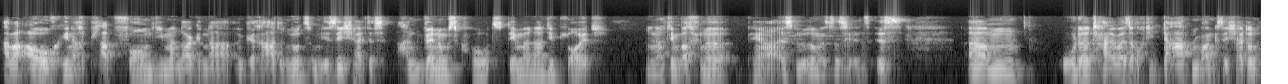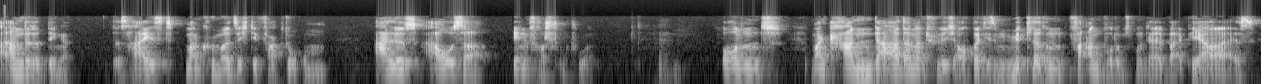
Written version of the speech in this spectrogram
aber auch je nach Plattform, die man da gerade nutzt, um die Sicherheit des Anwendungscodes, den man da deployt, je nachdem, was für eine PaaS-Lösung es das jetzt ist, ähm, oder teilweise auch die Datenbanksicherheit und andere Dinge. Das heißt, man kümmert sich de facto um alles außer Infrastruktur. Und man kann da dann natürlich auch bei diesem mittleren Verantwortungsmodell bei PAAS,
